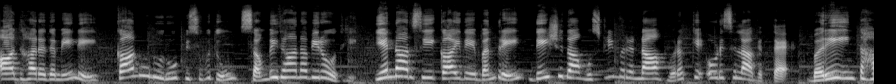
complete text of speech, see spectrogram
ಆಧಾರದ ಮೇಲೆ ಕಾನೂನು ರೂಪಿಸುವುದು ಸಂವಿಧಾನ ವಿರೋಧಿ. ಎನ್ಆರ್ಸಿ ಕಾಯ್ದೆ ಬಂದ್ರೆ ದೇಶದ ಮುಸ್ಲಿಮರನ್ನ ಹೊರಕ್ಕೆ ಓಡಿಸಲಾಗುತ್ತೆ. ಬರೀ ಇಂತಹ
